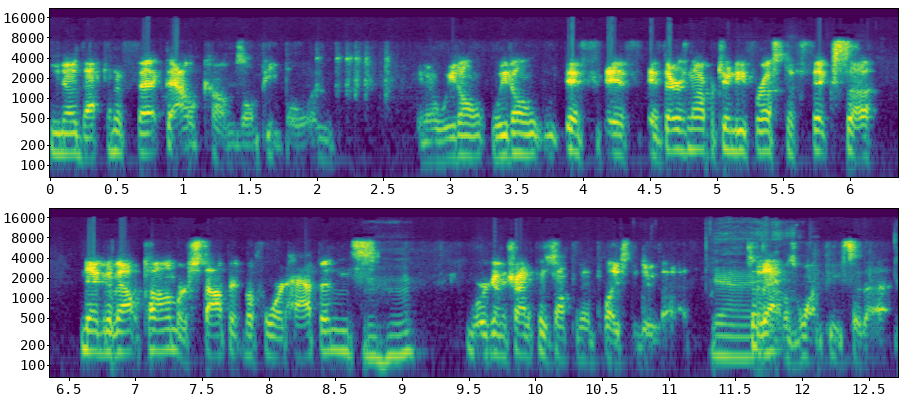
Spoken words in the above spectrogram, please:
you know that can affect outcomes on people, and you know we don't we don't if if if there's an opportunity for us to fix a negative outcome or stop it before it happens. Mm-hmm we're going to try to put something in place to do that. Yeah. So that was one piece of that.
